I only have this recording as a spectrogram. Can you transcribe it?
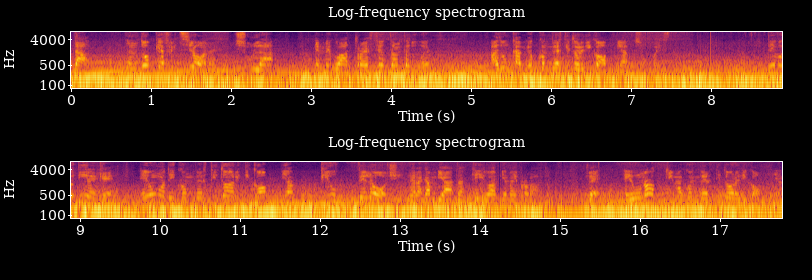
da un doppia frizione sulla M4 F82 ad un cambio convertitore di coppia su questa. Devo dire che è uno dei convertitori di coppia più veloci nella cambiata che io abbia mai provato. Cioè, è un ottimo convertitore di coppia,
